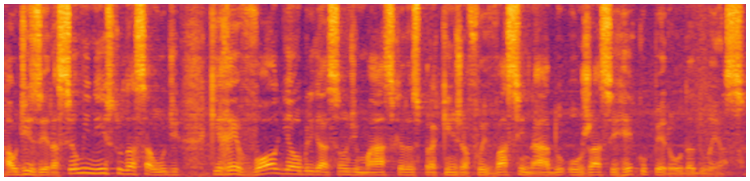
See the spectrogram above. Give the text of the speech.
ao dizer a seu ministro da Saúde que revogue a obrigação de máscaras para quem quem já foi vacinado ou já se recuperou da doença.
